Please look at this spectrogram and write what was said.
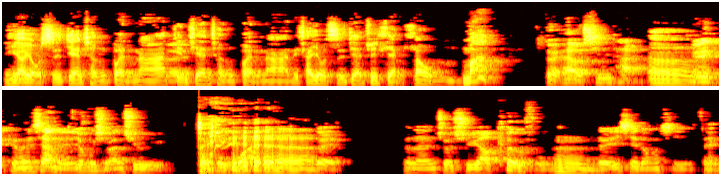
你要有时间成本呐、对。金钱成本呐、你才有时间去享受嗯吗？对，还有心态，嗯。因，为可能像你就不喜欢去对，户外，对，可能就需要克服嗯，的一些东西。对，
